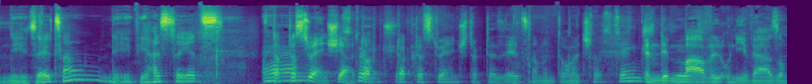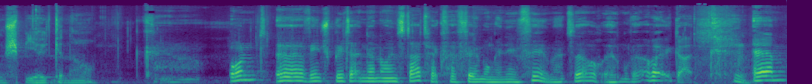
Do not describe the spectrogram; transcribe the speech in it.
nee, Seltsam? Nee, wie heißt er jetzt? Ähm, Dr. Strange, ja, Strange, Do ja. Dr. Strange, Dr. Seltsam in Deutsch. in dem Marvel-Universum spielt, genau. Und äh, wen spielt er in der neuen Star Trek-Verfilmung in den Film? Hat er auch irgendwer, aber egal. Hm. Ähm,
